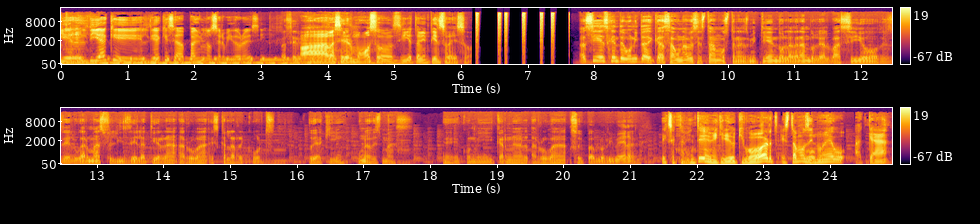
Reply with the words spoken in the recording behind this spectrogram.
Y el día que el día que se apaguen los servidores, sí. Va a ser Ah, va a ser hermoso. Sí, yo también pienso eso. Así es, gente bonita de casa. Una vez estamos transmitiendo, ladrándole al vacío desde el lugar más feliz de la tierra, arroba Escala Records. Estoy aquí una vez más eh, con mi carnal, arroba Soy Pablo Rivera. Exactamente, mi querido Keyboard. Estamos de nuevo acá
